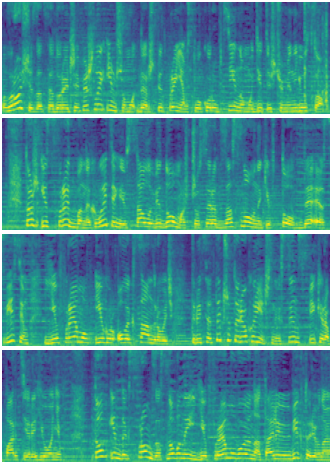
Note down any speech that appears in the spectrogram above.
Гроші за це, до речі, пішли іншому держпідприємству корупційному дітищу Мін'юсто. Тож із придбаних витягів стало відомо, що серед засновників ТОВ ДС-8 Єфремов Ігор Олександрович, 34-річний син спікера партії регіонів. ТОВ «Індекспром» заснований Єфремовою Наталією Вікторівною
